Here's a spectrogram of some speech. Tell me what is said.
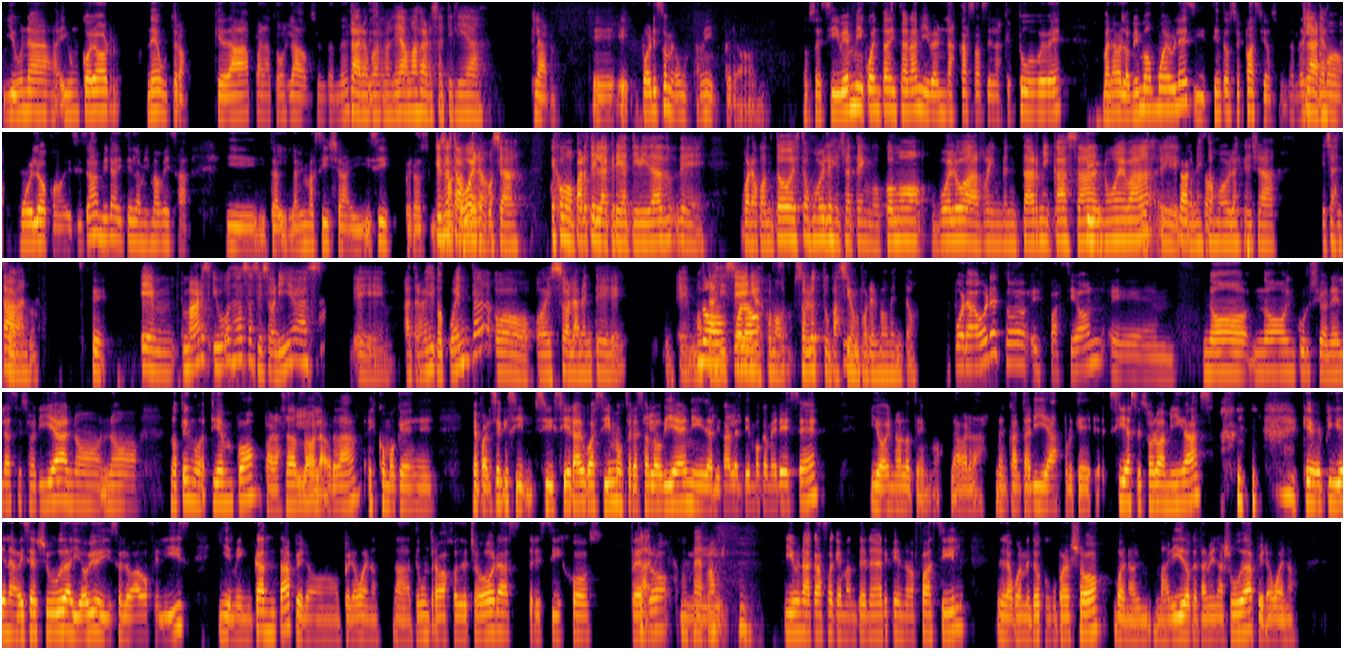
y, una, y un color neutro que da para todos lados, ¿entendés? Claro, cuando le da más versatilidad. Claro, eh, eh, por eso me gusta a mí, pero no sé, si ven mi cuenta de Instagram y ven las casas en las que estuve, van a ver los mismos muebles y distintos espacios, ¿entendés? Claro. Como muy loco. Y decís, ah, mira, ahí tiene la misma mesa y tal, la misma silla, y, sí, pero... Que eso está bueno, o sea, es como parte de la creatividad de, bueno, con todos estos muebles que ya tengo, cómo vuelvo a reinventar mi casa nueva eh, con estos muebles que ya, que ya estaban. Sí. Eh, Mars, ¿y vos das asesorías eh, a través de tu cuenta o, es solamente eh, mostrar diseño, es como solo tu pasión por el momento? Por ahora esto es pasión, em, no, no incursioné en la asesoría, no, no, no tengo tiempo para hacerlo, la verdad. Es como que me parece que si, si hiciera algo así me gustaría hacerlo bien y dedicarle el tiempo que merece y hoy no lo tengo, la verdad. Me encantaría, porque sí asesoro amigas que me piden a veces ayuda y obvio, y eso lo hago feliz y me encanta, pero, pero bueno, nada, tengo un trabajo de ocho horas, tres hijos, perro, un perro. y una casa que mantener que no es fácil. de la cual me tengo que ocupar yo. Bueno, el marido que también ayuda, pero bueno.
